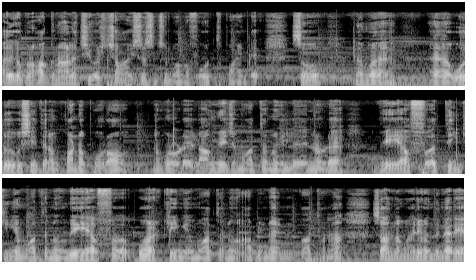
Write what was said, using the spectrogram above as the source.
அதுக்கப்புறம் அக்னாலஜ் யுவர் சாய்ஸஸ்ன்னு சொல்லுவாங்க ஃபோர்த்து பாயிண்ட்டு ஸோ நம்ம ஒரு விஷயத்தை நம்ம பண்ண போகிறோம் நம்மளோட லாங்குவேஜை மாற்றணும் இல்லை என்னோட வே ஆஃப் திங்கிங்கை மாற்றணும் வே ஆஃப் ஒர்க்கிங்கை மாற்றணும் அப்படின்னா என்னென்னு பார்த்தோம்னா ஸோ அந்த மாதிரி வந்து நிறைய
